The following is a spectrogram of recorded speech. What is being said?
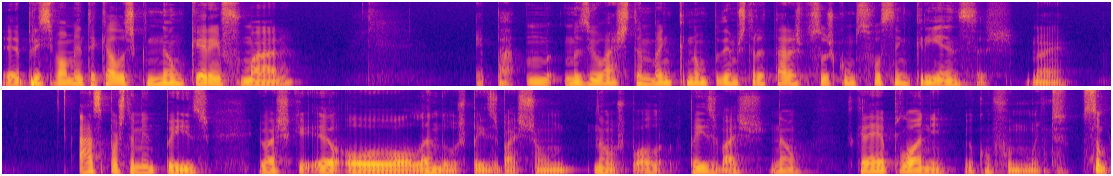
uh, principalmente aquelas que não querem fumar, Epá, mas eu acho também que não podemos tratar as pessoas como se fossem crianças, não é? Há supostamente países, eu acho que ou a Holanda ou os Países Baixos são. Não, os Países Baixos, não. Se calhar é a Polónia, eu confundo muito. São,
